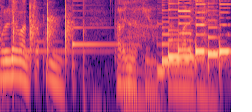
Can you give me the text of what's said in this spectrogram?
원래와는 조금 다른 느낌. 낭만에 대하여.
